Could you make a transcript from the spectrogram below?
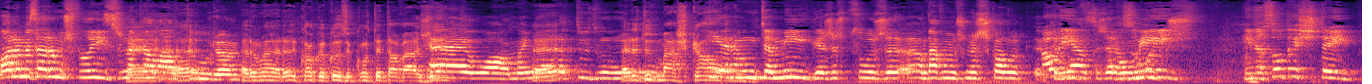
Olha, mas éramos felizes naquela É, altura. Era, uma- era qualquer coisa que contentava a gente. É, o homem, É, era tudo. era tudo mais calmo. E eram muito amigas, as pessoas eh, andávamos na escola, eh, crianças amigos. Ainda sou deste tempo.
